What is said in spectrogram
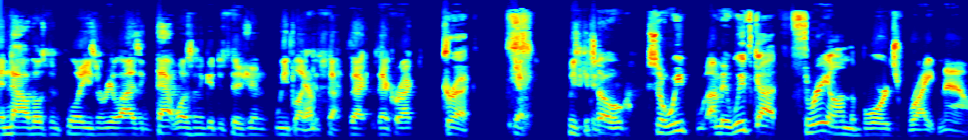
and now those employees are realizing that wasn't a good decision. We'd like yep. to sell. Is that, is that correct? Correct. Yep. Please continue. So, so we, I mean, we've got three on the boards right now,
